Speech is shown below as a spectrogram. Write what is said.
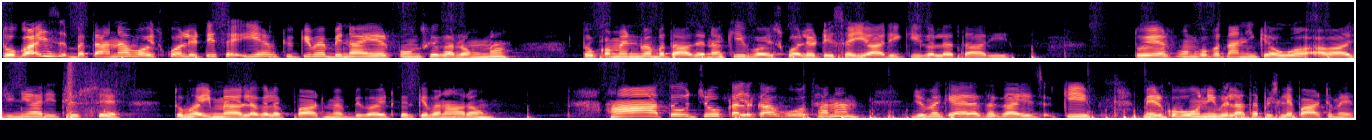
तो गाइज़ बताना वॉइस क्वालिटी सही है, क्योंकि मैं बिना एयरफोन्स के कर रहा हूँ ना। तो कमेंट में बता देना कि वॉइस क्वालिटी सही आ रही कि गलत आ रही। तो एयरफोन को पता नहीं क्या हुआ आवाज़ ही नहीं आ रही थी उससे। तो भाई मैं अलग अलग पार्ट में अब डिवाइड करके बना रहा हूँ। हाँ तो जो कल का वो था ना जो मैं कह रहा था गाइज़ कि मेरे को वो नहीं मिला था पिछले पार्ट में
